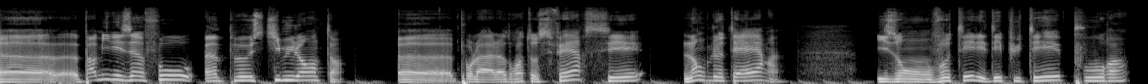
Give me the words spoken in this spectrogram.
Euh, parmi les infos un peu stimulantes euh, pour la, la droitosphère, c'est l'Angleterre. Ils ont voté les députés pour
